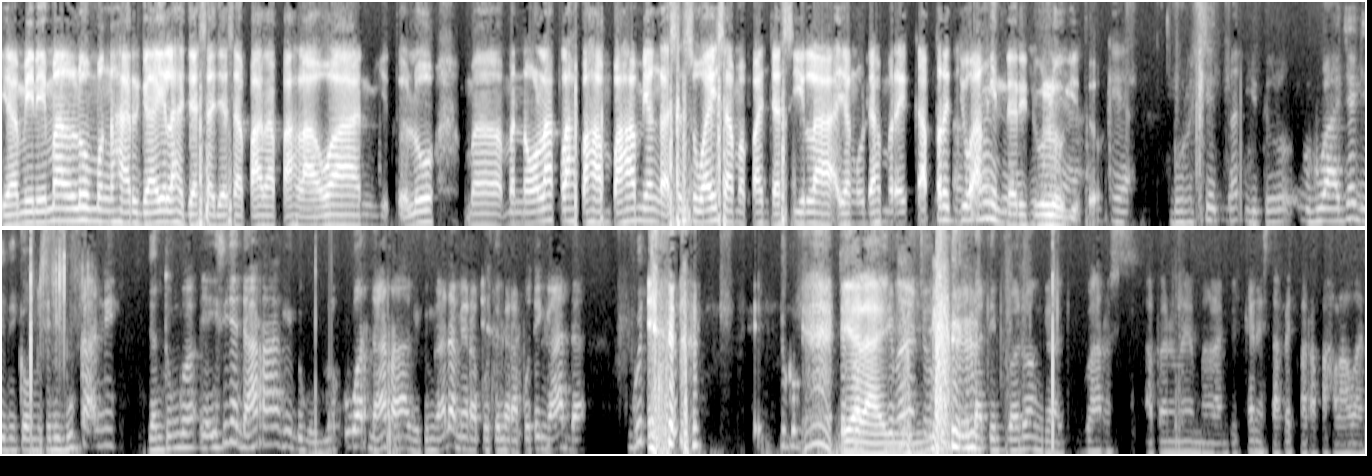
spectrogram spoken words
Ya minimal lo menghargai lah jasa-jasa para pahlawan gitu. Lo menolak lah paham-paham yang nggak sesuai sama Pancasila yang udah mereka perjuangin dari dulu gitu. Kayak bullshit banget gitu. Gua aja gini kalau misalnya dibuka nih jantung gua ya isinya darah gitu gue keluar darah gitu nggak ada merah putih merah putih nggak ada. Gue cukup, cukup Iyalah, gimana cuma batin gua doang nggak. Gua harus apa namanya melanjutkan estafet para pahlawan.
